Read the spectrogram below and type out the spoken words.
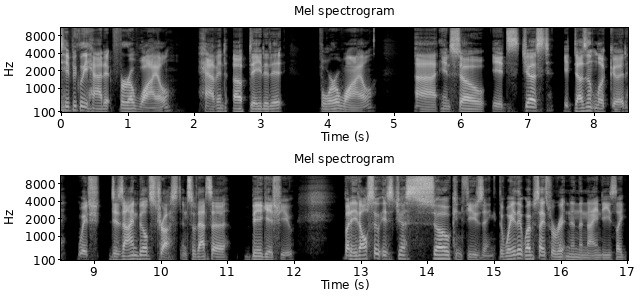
typically had it for a while, haven't updated it for a while. Uh, and so it's just, it doesn't look good, which design builds trust. And so that's a big issue but it also is just so confusing. The way that websites were written in the 90s, like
